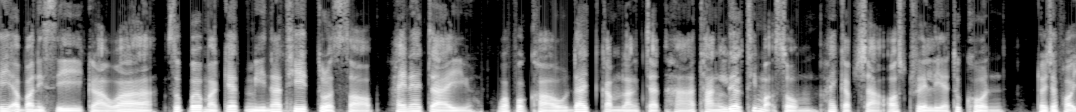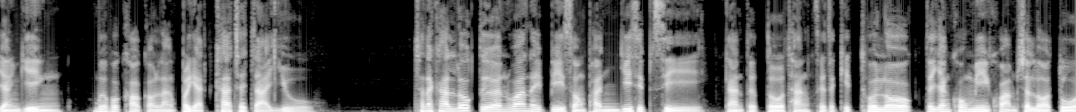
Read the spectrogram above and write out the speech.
นีอัลบานีซีกล่าวว่าซูเปอร์มาร์เก็ตมีหน้าที่ตรวจสอบให้แน่ใจว่าพวกเขาได้กำลังจัดหาทางเลือกที่เหมาะสมให้กับชาวออสเตรเลียทุกคน โดยเฉพาะอย่างยิ่ง เมื่อพวกเขากำลังประหยัดค่าใช้จ่ายอยู่ ธนาคารโลกเตือนว่าในปี 2024 การเติบโตทางเศรษฐกิจทั่วโลกจะยังคงมีความชะลอตัว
